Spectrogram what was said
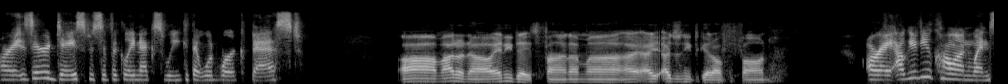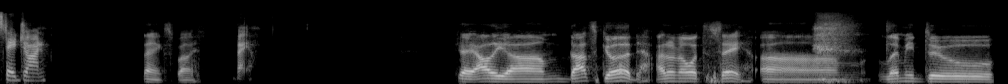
All right. Is there a day specifically next week that would work best? Um. I don't know. Any day's fine. I'm. Uh. I. I- I just need to get off the phone. All right. I'll give you a call on Wednesday, John. Thanks. Bye. Bye. Okay, Ali. Um, that's good. I don't know what to say. Um, let me do.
